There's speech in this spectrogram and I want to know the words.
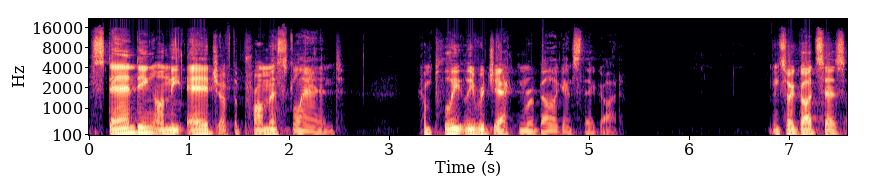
standing on the edge of the promised land, completely reject and rebel against their God. And so God says,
